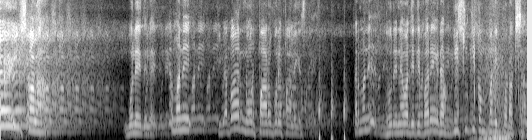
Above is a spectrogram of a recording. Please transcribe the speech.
এই শালা। বলে দিলেন তার মানে কি ব্যাপার? নোর পার উপরে পালে গেছে তার মানে ধরে নেওয়া যেতে পারে এটা বিশুটি কোম্পানির প্রোডাকশন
